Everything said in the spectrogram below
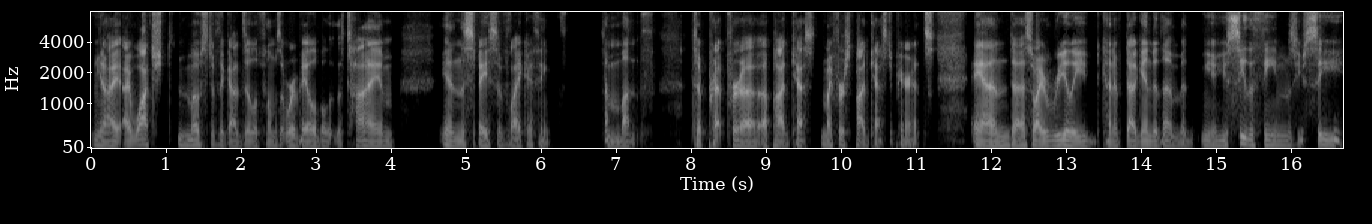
you know, I, I watched most of the Godzilla films that were available at the time in the space of like, I think a month to prep for a, a, podcast, my first podcast appearance. And uh, so I really kind of dug into them and, you know, you see the themes, you see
